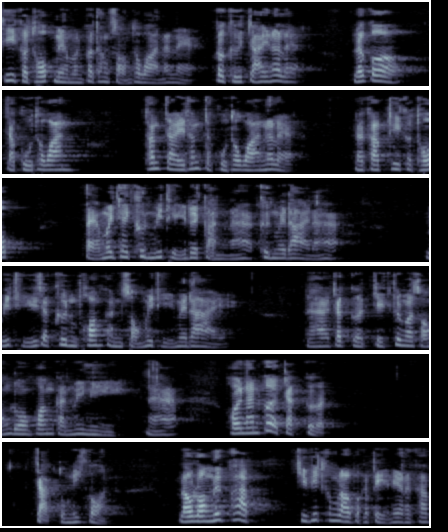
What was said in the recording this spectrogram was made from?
ที่กระทบเนี่ยมันก็ทั้งสองทวารนั่นแหละ ก็คือใจนั่นแหละ แล้วก็จักกุทวารทั้งใจทั้งจักกุทวารนั่นแหละนะครับ ที่กระทบ แต่ไม่ใช่ขึ้นวิถีด้วยกันนะฮะขึ้นไม่ได้นะฮะ วิถีจะขึ้นพร้อมกันสองวิถีไม่ได้นะฮะจะเกิดจิตขึ้นมาสองดวงพร้อมกันไม่มีนะฮะเพราะนั้นก็จะเกิดจากตรงนี้ก่อน เราลองนึกภาพชีวิตของเราปกติเนี่ยนะครับ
